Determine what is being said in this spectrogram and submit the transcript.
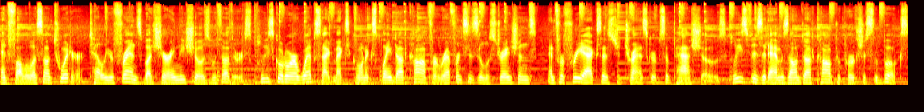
and follow us on Twitter. Tell your friends by sharing these shows with others. Please go to our website, MexicoUnexplained.com, for references, illustrations, and for free access to transcripts of past shows. Please visit Amazon.com to purchase the books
